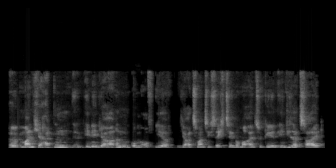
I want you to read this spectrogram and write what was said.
Äh, manche hatten in den Jahren, um auf ihr Jahr 2016 nochmal einzugehen, in dieser Zeit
